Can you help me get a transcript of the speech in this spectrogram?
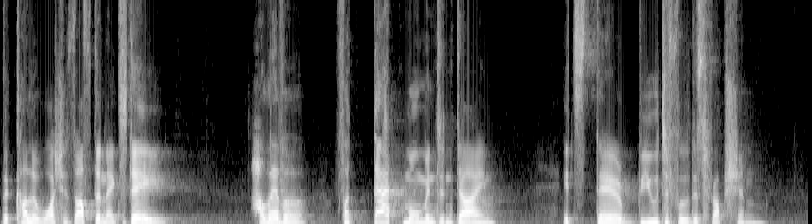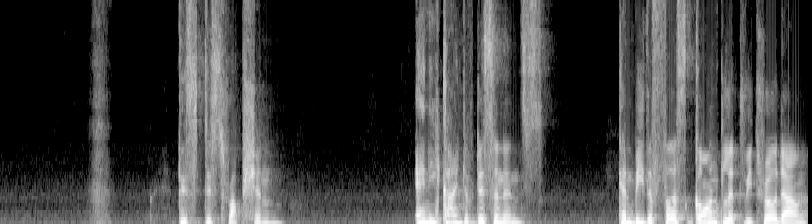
The color washes off the next day. However, for that moment in time, it's their beautiful disruption. This disruption, any kind of dissonance, can be the first gauntlet we throw down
